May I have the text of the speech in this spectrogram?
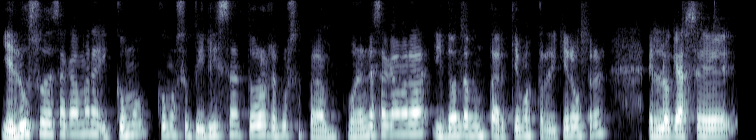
Y el uso de esa cámara y cómo, cómo se utilizan todos los recursos para poner esa cámara y dónde apuntar, qué mostrar y qué no mostrar, es lo que hace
